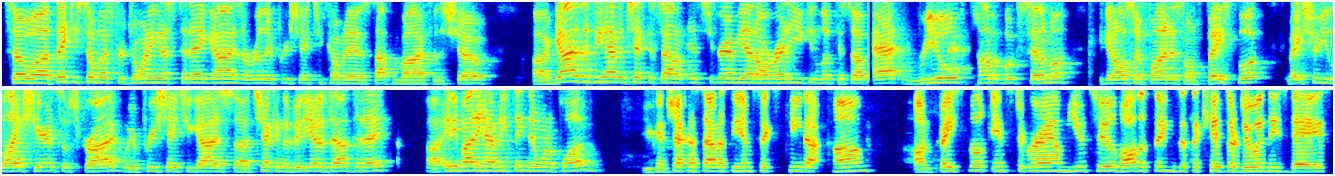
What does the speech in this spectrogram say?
So uh, thank you so much for joining us today, guys. I really appreciate you coming in and stopping by for the show. Uh, guys, if you haven't checked us out on Instagram yet already, you can look us up at Real Comic Book Cinema. You can also find us on Facebook. Make sure you like, share, and subscribe. We appreciate you guys uh, checking the videos out today. Uh, anybody have anything they want to plug? You can check us out at the m6p.com on Facebook, Instagram, YouTube, all the things that the kids are doing these days.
